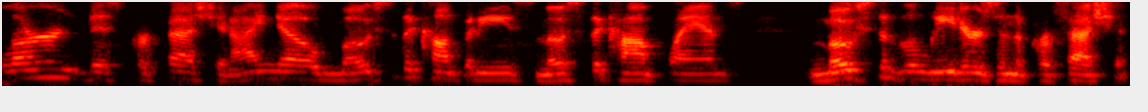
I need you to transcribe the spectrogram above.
learned this profession. I know most of the companies, most of the comp plans, most of the leaders in the profession.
